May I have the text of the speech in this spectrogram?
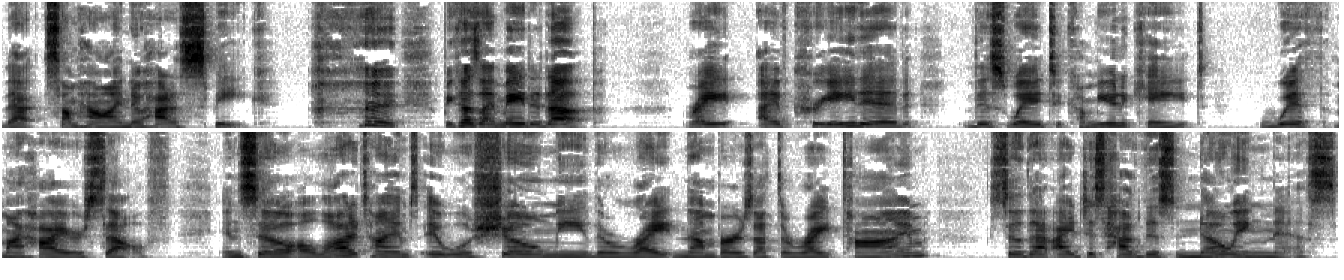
that somehow I know how to speak because I made it up, right? I've created this way to communicate with my higher self. And so a lot of times it will show me the right numbers at the right time so that I just have this knowingness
